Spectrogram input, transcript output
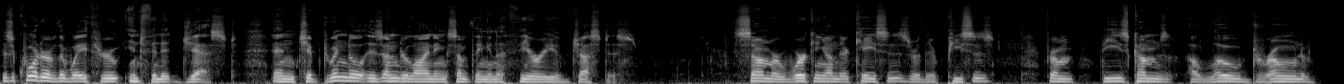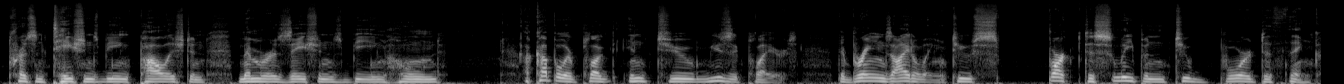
is a quarter of the way through Infinite Jest, and Chip Dwindle is underlining something in a theory of justice. Some are working on their cases or their pieces. From these comes a low drone of presentations being polished and memorizations being honed. A couple are plugged into music players, their brains idling, too sparked to sleep and too bored to think.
